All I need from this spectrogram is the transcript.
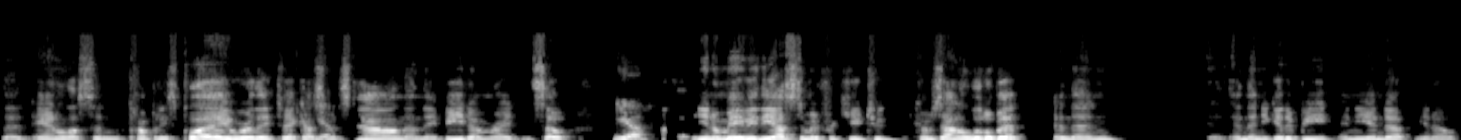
that analysts and companies play, where they take estimates yeah. down, then they beat them, right? And so, yeah, you know, maybe the estimate for Q2 comes down a little bit, and then and then you get a beat, and you end up, you know,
